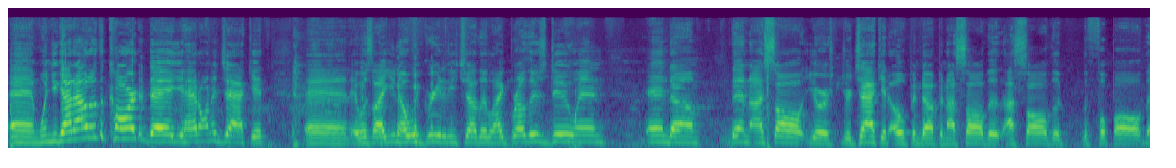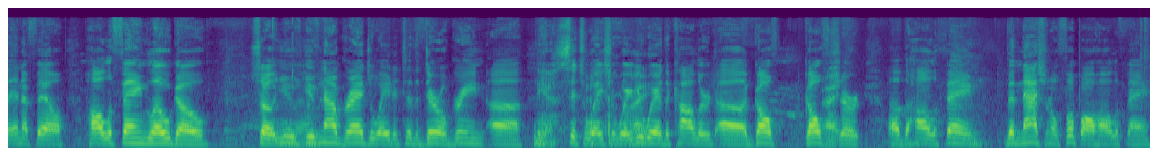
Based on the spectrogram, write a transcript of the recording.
And when you got out of the car today, you had on a jacket, and it was like you know we greeted each other like brothers do, and and um, then I saw your your jacket opened up, and I saw the I saw the the football, the NFL Hall of Fame logo. So you you've now graduated to the Darrell Green uh, Yeah. situation where you wear the collared uh, golf golf Right. shirt of the Hall of Fame, the National Football Hall of Fame.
